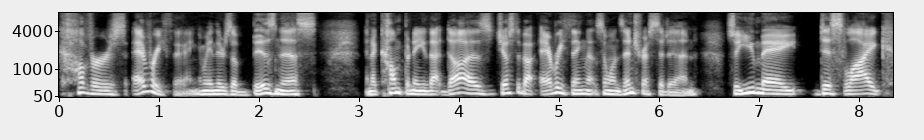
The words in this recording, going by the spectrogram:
covers everything. I mean, there's a business and a company that does just about everything that someone's interested in. So you may dislike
